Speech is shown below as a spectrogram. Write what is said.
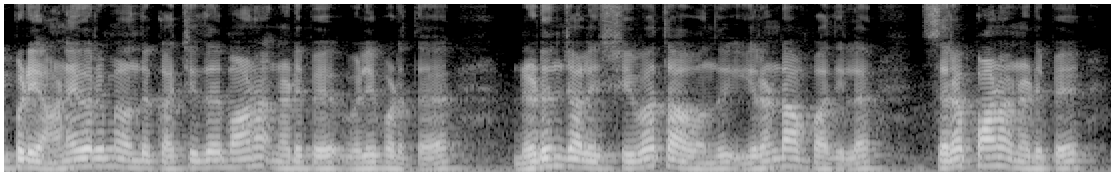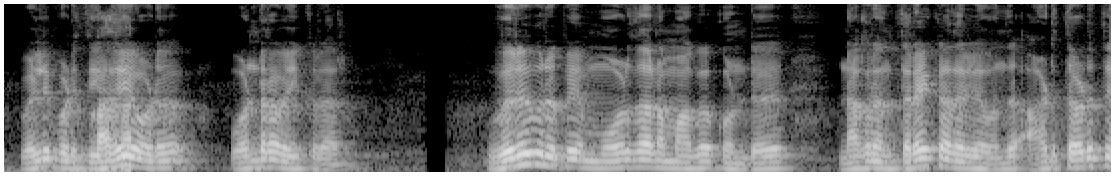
இப்படி அனைவருமே வந்து கச்சிதமான நடிப்பை வெளிப்படுத்த நெடுஞ்சாலை சிவதா வந்து இரண்டாம் பாதியில் சிறப்பான நடிப்பை வெளிப்படுத்தி கதையோடு ஒன்ற வைக்கிறார். விறுவிறுப்பை மூலதனமாக கொண்டு நகரம் திரைக்கதையில் வந்து அடுத்தடுத்து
